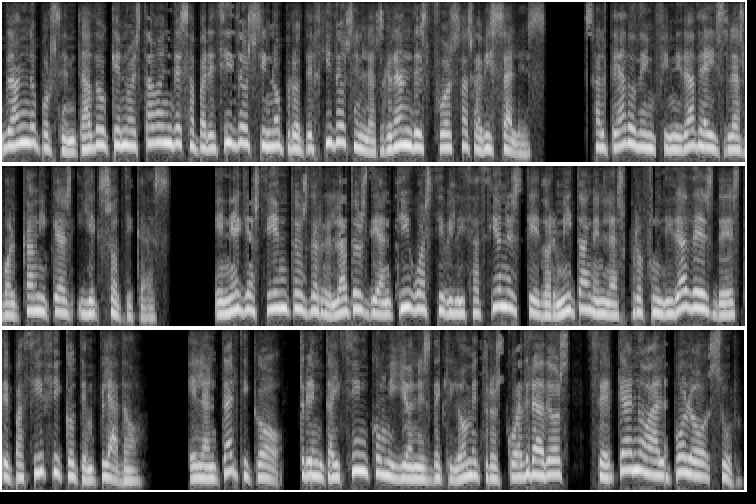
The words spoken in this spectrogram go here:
dando por sentado que no estaban desaparecidos sino protegidos en las grandes fosas abisales. Salteado de infinidad de islas volcánicas y exóticas en ellas cientos de relatos de antiguas civilizaciones que dormitan en las profundidades de este Pacífico templado. El Antártico, 35 millones de kilómetros cuadrados, cercano al Polo Sur.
